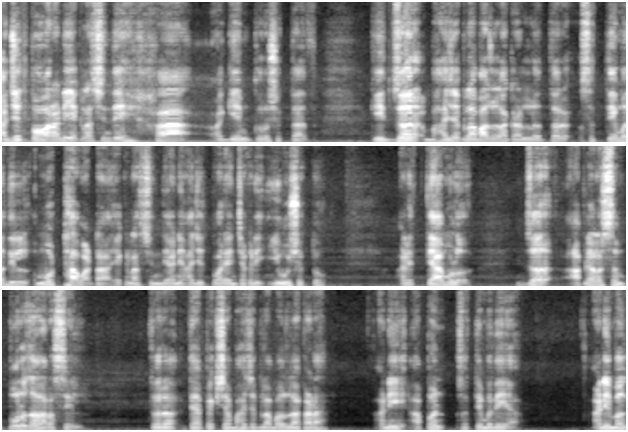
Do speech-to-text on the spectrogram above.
अजित पवार आणि एकनाथ शिंदे हा गेम करू शकतात. की जर भाजपला बाजूला काढलं तर सत्तेमधील मोठा वाटा एकनाथ शिंदे आणि अजित पवार यांच्याकडे येऊ शकतो. आणि त्यामुळं जर आपल्याला संपवलं जाणार असेल तर त्यापेक्षा भाजपला बाजूला काढा आणि आपण सत्तेमध्ये या. आणि मग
